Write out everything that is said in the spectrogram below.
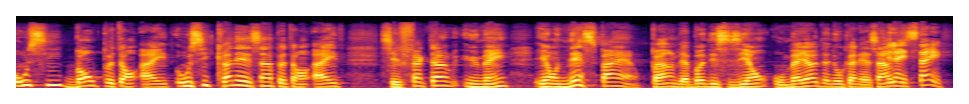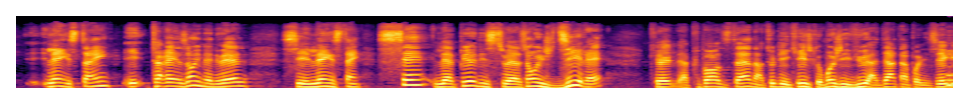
aussi bon peut-on être, aussi connaissant peut-on être, c'est le facteur humain et on espère prendre la bonne décision au meilleur de nos connaissances. C'est l'instinct. L'instinct. Et tu as raison, Emmanuel, c'est l'instinct. C'est la pire des situations et je dirais que la plupart du temps, dans toutes les crises que moi j'ai vues à date en politique,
